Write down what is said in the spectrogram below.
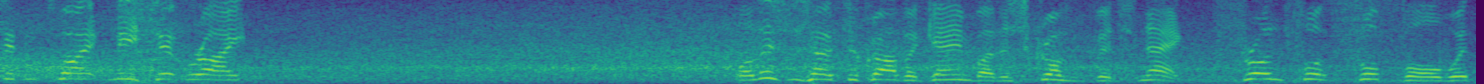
didn't quite meet it right. Well, this is how to grab a game by the scruff of its neck. Front foot football with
